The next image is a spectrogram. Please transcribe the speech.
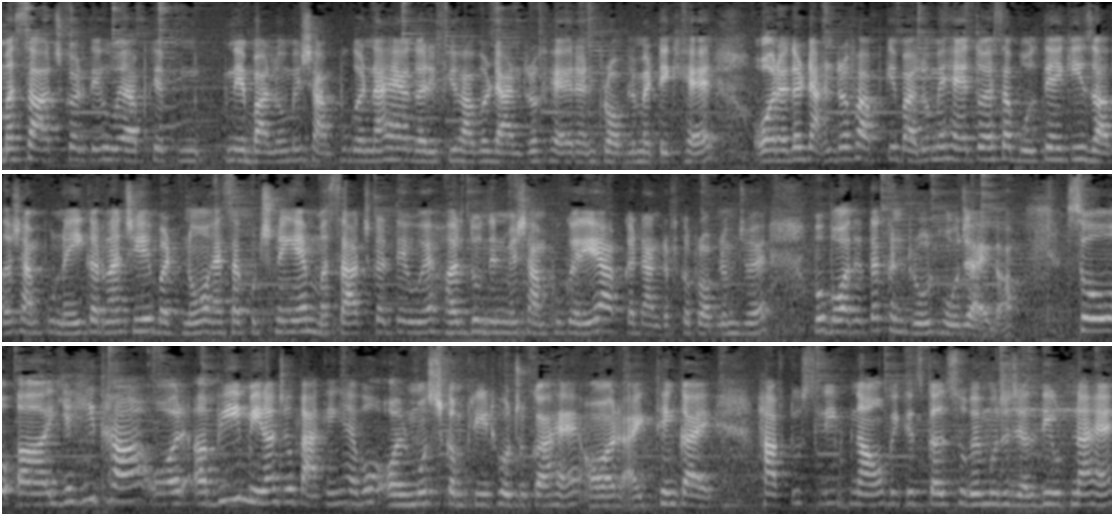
मसाज करते हुए आपके अपने बालों में शैम्पू करना है। अगर if you have a dandruff hair and problematic hair और अगर डैंड्रफ आपके बालों में है तो ऐसा बोलते हैं कि ज़्यादा शैम्पू नहीं करना चाहिए। बट नो ऐसा कुछ नहीं है। मसाज करते हुए हर दो दिन में शैम्पू करिए आपका डैंड्रफ का प्रॉब्लम जो है वो बहुत हद तक कंट्रोल हो जाएगा। सो so, uh, यही था। और अभी मेरा जो पैकिंग है वो ऑलमोस्ट कंप्लीट हो चुका है। और I think I have to sleep now because कल सुबह मुझे जल्दी उठना है।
